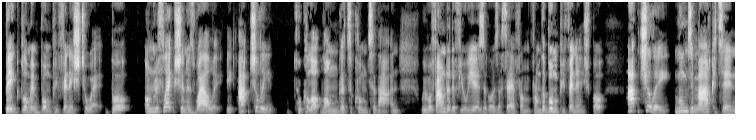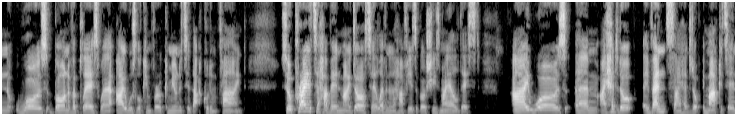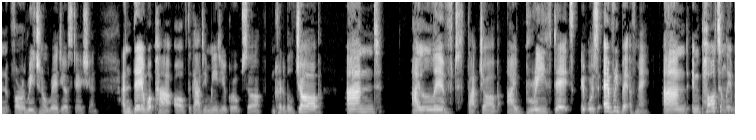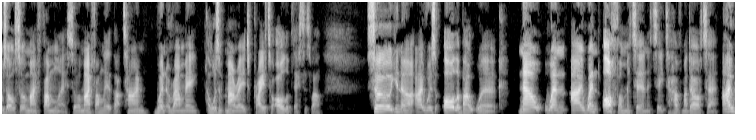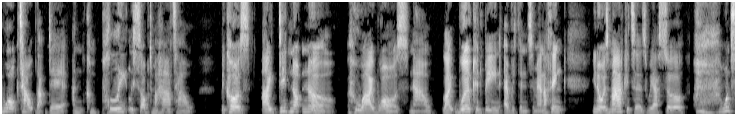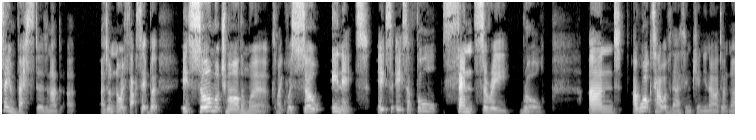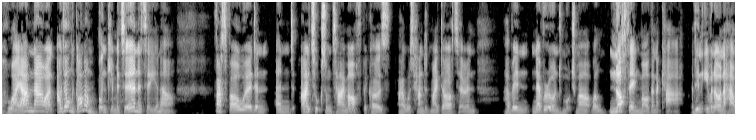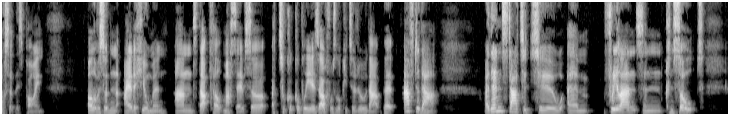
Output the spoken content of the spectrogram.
big, blooming, bumpy finish to it. But on reflection as well, it, it actually took a lot longer to come to that. And we were founded a few years ago, as I say, from from the bumpy finish. But actually, Mums in Marketing was born of a place where I was looking for a community that I couldn't find. So prior to having my daughter, 11 and a half years ago, she's my eldest, I was, um, I headed up events, I headed up in marketing for a regional radio station. And they were part of the Guardian Media Group. So incredible job. And I lived that job. I breathed it. It was every bit of me. And importantly, it was also my family. So, my family at that time weren't around me. I wasn't married prior to all of this as well. So, you know, I was all about work. Now, when I went off on maternity to have my daughter, I walked out that day and completely sobbed my heart out because I did not know who I was now. Like work had been everything to me. And I think, you know, as marketers, we are so, I want to say invested, and I, I, I don't know if that's it, but it's so much more than work. Like we're so in it. It's it's a full sensory role. And I walked out of there thinking, you know, I don't know who I am now. And I'd only gone on blinking maternity, you know fast forward and and I took some time off because I was handed my daughter and having never owned much more well nothing more than a car. I didn't even own a house at this point. All of a sudden I had a human and that felt massive. So I took a couple of years off was lucky to do that. But after that I then started to um, freelance and consult.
